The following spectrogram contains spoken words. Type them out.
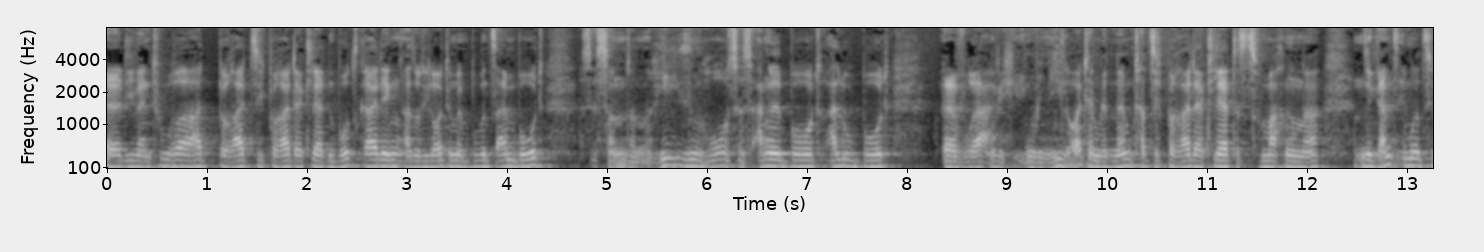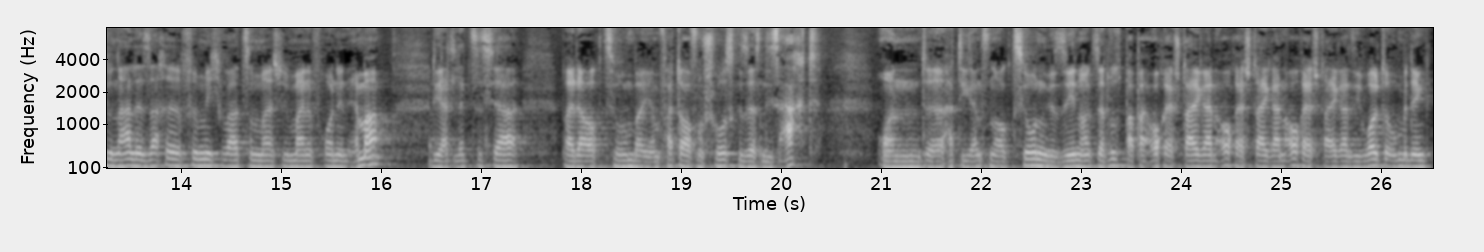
die Ventura hat bereit, sich bereit erklärt, ein Bootsguiding, also die Leute mit, mit seinem Boot. Das ist so ein, so ein riesengroßes Angelboot, Aluboot, äh, wo er eigentlich irgendwie nie Leute mitnimmt, hat sich bereit erklärt, das zu machen. Ne? Eine ganz emotionale Sache für mich war zum Beispiel meine Freundin Emma. Die hat letztes Jahr bei der Auktion bei ihrem Vater auf dem Schoß gesessen, die ist acht und äh, hat die ganzen Auktionen gesehen und hat gesagt, los Papa, auch ersteigern, auch ersteigern, auch ersteigern. Sie wollte unbedingt,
